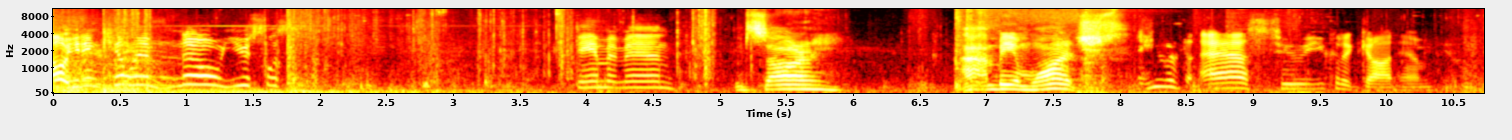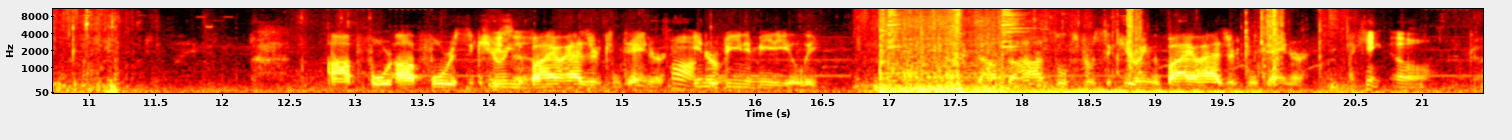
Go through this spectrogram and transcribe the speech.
Oh, you didn't kill him? No, useless. Damn it, man. I'm sorry. I- I'm being watched. He was ass too. You could have got him. Op 4, Op 4 is securing the He's a- biohazard container. Fuck. Intervene immediately. Stop the hostiles from securing the biohazard container. I can't. Oh. Okay.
